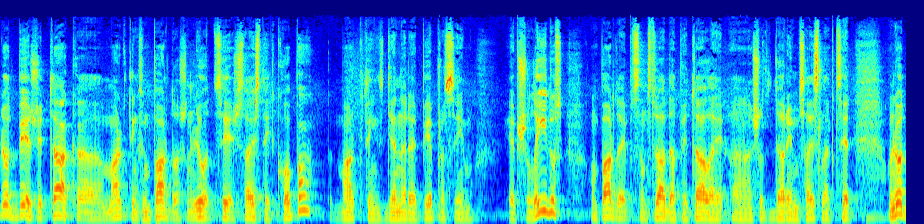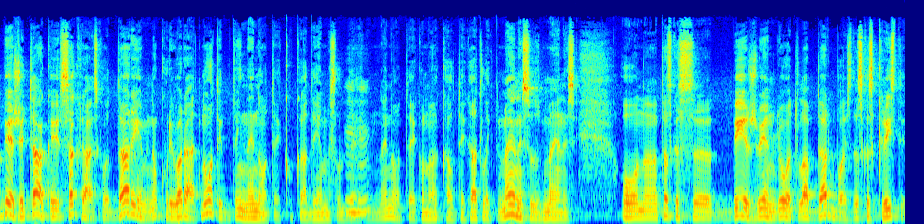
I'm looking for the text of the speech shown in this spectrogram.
ļoti bieži ir tā, ka mārketings un pārdošana ļoti cieši saistīti kopā. Tad mārketings ģenerē pieprasījumu iepšu līdus, un pārdevēja pēc tam strādā pie tā, lai šos darījumus aizslēgtu ciet. Un ļoti bieži ir tā, ka ir sakrājas kaut kādi darījumi, nu, kuri varētu notikt, bet viņi nenotiek kaut kāda iemesla dēļ. Mm -hmm. Nenotiek, un atkal tiek atlikti mēnesi uz mēnesi. Un, uh, tas, kas uh, bieži vien ļoti labi darbojas, tas, Kristi,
